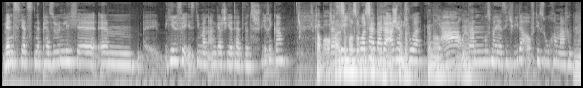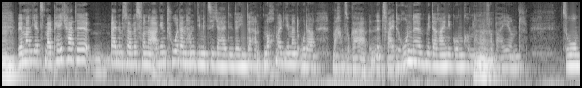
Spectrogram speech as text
Wenn es jetzt eine persönliche ähm, äh, Hilfe ist, die man engagiert hat, wird es schwieriger. Ich glaube auch, Da da ist immer so ein Vorteil bisschen bei der. Agentur. Genau. Ja, und dann muss man ja sich wieder auf die Suche machen. Mhm. Wenn man jetzt mal Pech hatte bei einem Service von einer Agentur, dann haben die mit Sicherheit in der Hinterhand nochmal jemand oder machen sogar eine zweite Runde mit der Reinigung, kommen nochmal Mhm. vorbei und so.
